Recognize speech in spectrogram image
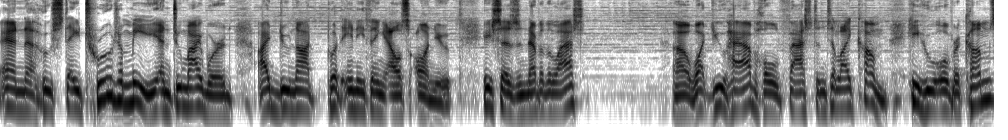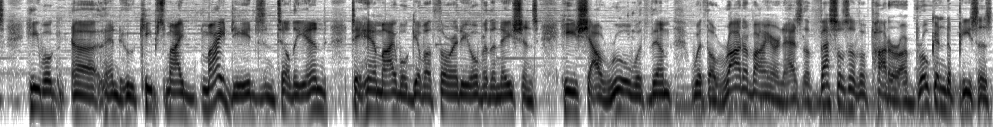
and uh, who stay true to me and to my word, I do not put anything else on you. He says, nevertheless, uh, what you have, hold fast until I come. He who overcomes, he will, uh, and who keeps my my deeds until the end. To him I will give authority over the nations. He shall rule with them with a rod of iron, as the vessels of a potter are broken to pieces.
